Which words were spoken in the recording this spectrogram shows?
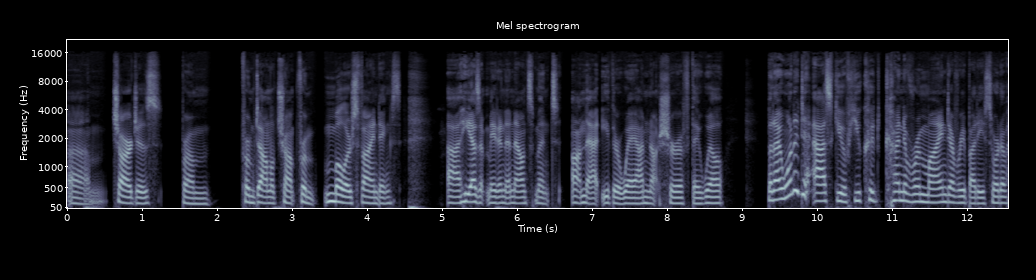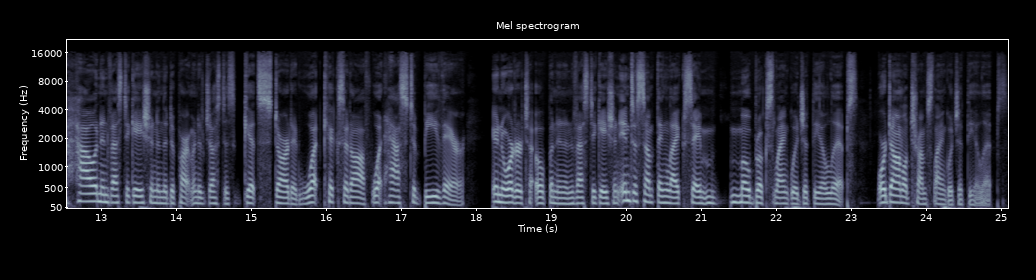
um, charges from from Donald Trump from Mueller's findings. Uh, he hasn't made an announcement on that either way. I'm not sure if they will. But I wanted to ask you if you could kind of remind everybody sort of how an investigation in the Department of Justice gets started, what kicks it off, what has to be there in order to open an investigation into something like, say, Mo Brooks' language at the ellipse or Donald Trump's language at the ellipse.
